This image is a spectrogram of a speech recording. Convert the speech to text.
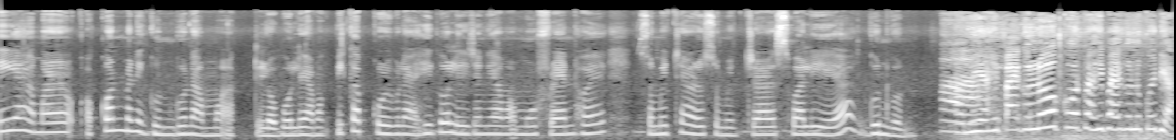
এয়া আমাৰ অকণমানি গুণগুণ আমাক ল'বলৈ আমাক পিক আপ কৰিবলৈ আহি গ'ল। এইজনী আমাৰ মোৰ ফ্ৰেণ্ড হয় সুমিত্ৰা আৰু সুমিত্ৰাৰ ছোৱালী এয়া গুণগুণ। আমি আহি পাই গ'লো ক'ত আহি পাই গ'লো কৈ দিয়া।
